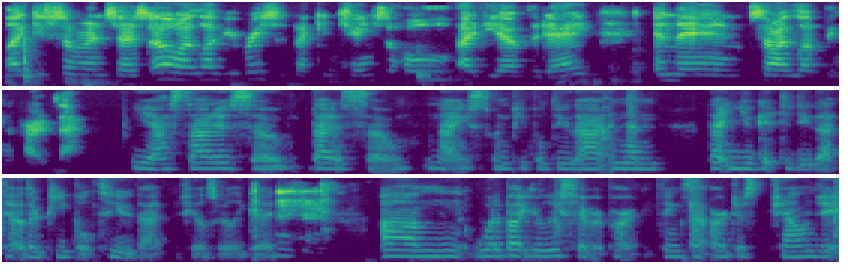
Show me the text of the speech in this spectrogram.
Like if someone says, "Oh, I love your bracelet," that can change the whole idea of the day, and then so I love being a part of that. Yes, that is so. That is so nice when people do that, and then that you get to do that to other people too. That feels really good. Mhm. Um, what about your least favorite part? Things that are just challenging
